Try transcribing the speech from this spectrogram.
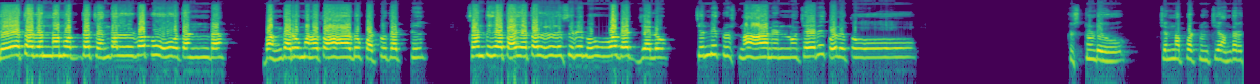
చేత వెన్న ముద్ద చెంగల్వ పూతండ బంగారు మనతాడు పట్టుదట్టి సంధ్య తయతల్ సిరిమువ్వ గజ్జలు చిన్ని కృష్ణ నిన్ను చేరి కొలుతూ. కృష్ణుడు చిన్నప్పటి నుంచి అందరి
